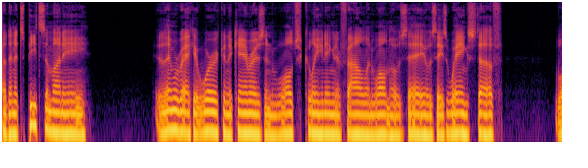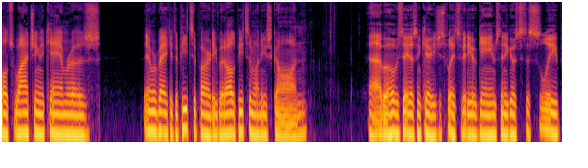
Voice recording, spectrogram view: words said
Uh, then it's pizza money. And then we're back at work and the cameras and Walt's cleaning. They're following Walt and Jose. Jose's weighing stuff. Walt's watching the cameras. Then we're back at the pizza party, but all the pizza money's gone. Uh, but Jose doesn't care. He just plays video games. Then he goes to sleep.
